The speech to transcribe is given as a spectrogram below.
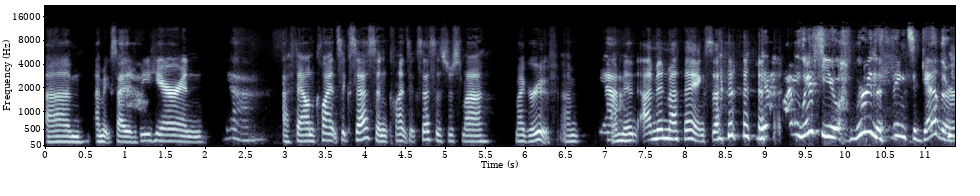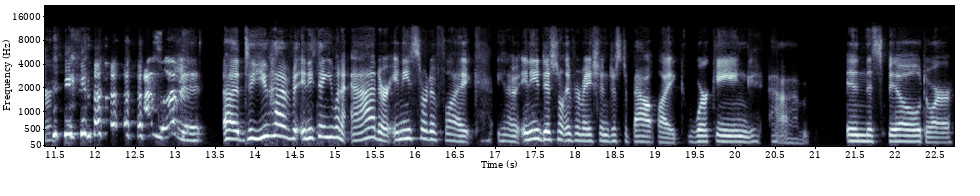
Um, I'm excited to be here." And yeah, I found client success, and client success is just my my groove. I'm yeah. I'm in I'm in my thing. So yeah, I'm with you. We're in the thing together. I love it. Uh, do you have anything you want to add or any sort of like you know any additional information just about like working um, in this field or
